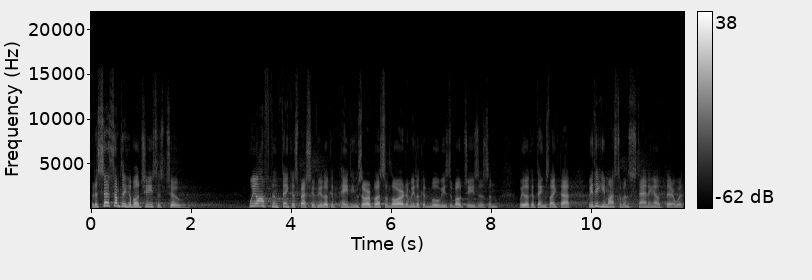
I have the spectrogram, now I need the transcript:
But it says something about Jesus too we often think, especially if you look at paintings of our blessed Lord and we look at movies about Jesus and we look at things like that, we think he must have been standing out there with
